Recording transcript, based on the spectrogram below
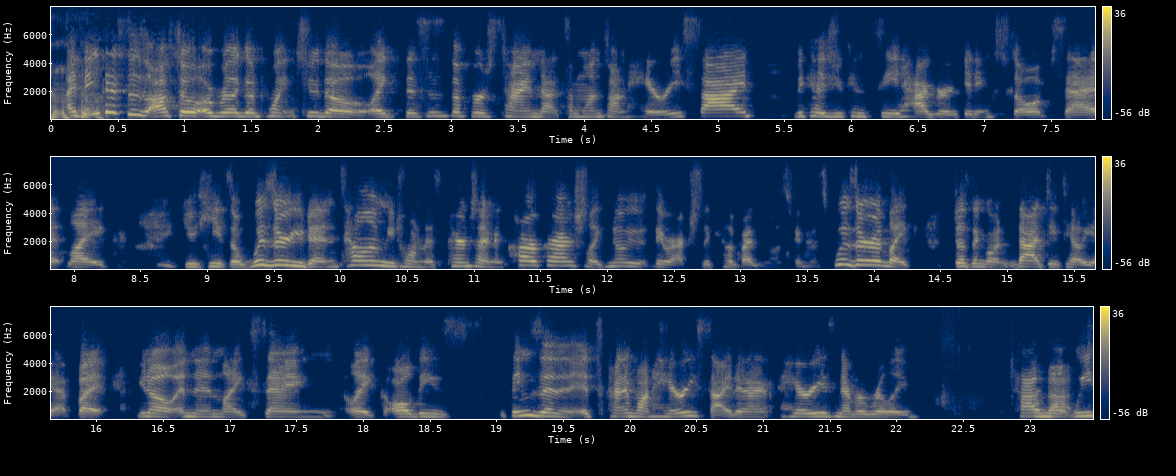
I think this is also a really good point too, though. Like this is the first time that someone's on Harry's side because you can see Hagrid getting so upset. Like you, he's a wizard. You didn't tell him. You told him his parents died in a car crash. Like no, they were actually killed by the most famous wizard. Like doesn't go into that detail yet, but you know, and then like saying like all these things, and it's kind of on Harry's side, and I, Harry's never really from that. what we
